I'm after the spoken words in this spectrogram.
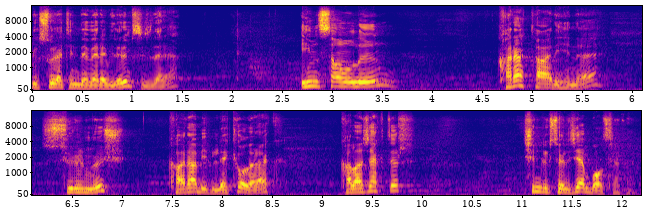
bir suretinde verebilirim sizlere. İnsanlığın kara tarihine sürülmüş kara bir leke olarak kalacaktır. Şimdilik söyleyeceğim bol efendim.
